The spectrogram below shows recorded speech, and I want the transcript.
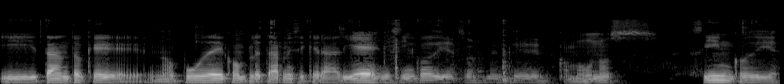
y tanto que no pude completar ni siquiera 10 ni 5 días, solamente como unos 5 días.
